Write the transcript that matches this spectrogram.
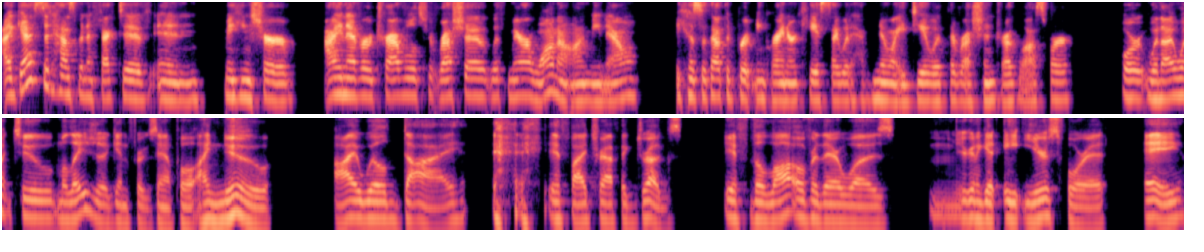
I guess it has been effective in making sure I never travel to Russia with marijuana on me now because without the Brittney Griner case, I would have no idea what the Russian drug laws were. Or when I went to Malaysia again, for example, I knew I will die if I traffic drugs. If the law over there was mm, you're going to get eight years for it, A,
